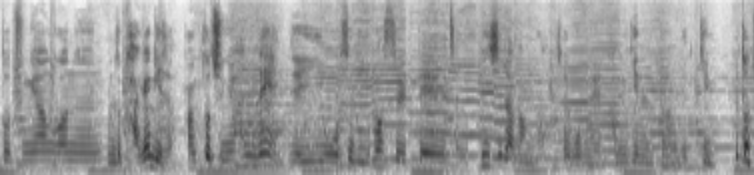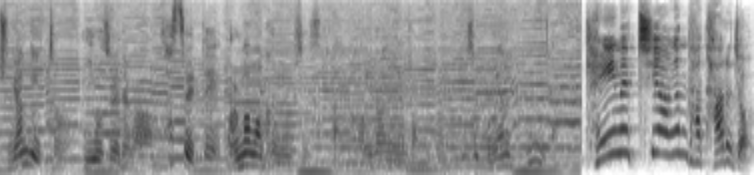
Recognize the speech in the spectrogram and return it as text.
또 중요한 거는 먼저 가격이죠. 가격도 중요한데 이제 이 옷을 입었을 때 저희 핏이라던가 저희 몸에 감기는 그런 느낌. 또 중요한 게 있죠. 이 옷을 내가 샀을 때 얼마만큼 입을 수 있을까? 어, 이런 정도의 옷을 고민하는 편입니다 개인의 취향은 다 다르죠.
